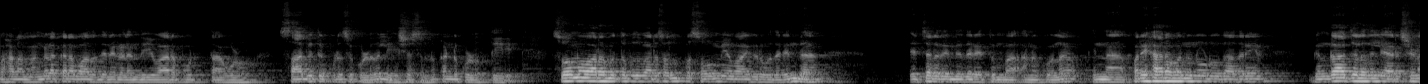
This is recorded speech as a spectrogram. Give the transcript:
ಬಹಳ ಮಂಗಳಕರವಾದ ದಿನಗಳೆಂದು ಈ ವಾರ ಪೂರ್ತಿ ತಾವುಗಳು ಸಾಬೀತುಪಡಿಸಿಕೊಳ್ಳುವಲ್ಲಿ ಯಶಸ್ಸನ್ನು ಕಂಡುಕೊಳ್ಳುತ್ತೀರಿ. ಸೋಮವಾರ ಮತ್ತು ಬುಧವಾರ ಸ್ವಲ್ಪ ಸೌಮ್ಯವಾಗಿರುವುದರಿಂದ ಎಚ್ಚರದಿಂದಿದ್ದರೆ ತುಂಬ ಅನುಕೂಲ. ಇನ್ನು ಪರಿಹಾರವನ್ನು ನೋಡುವುದಾದರೆ ಗಂಗಾಜಲದಲ್ಲಿ ಅರಿಶಿಣ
